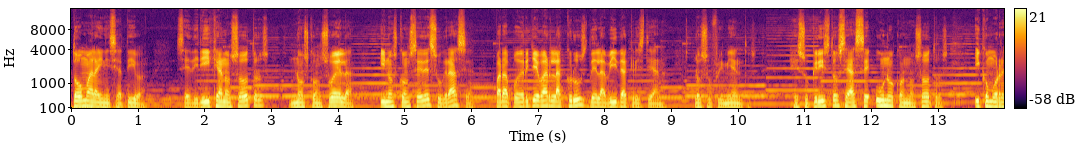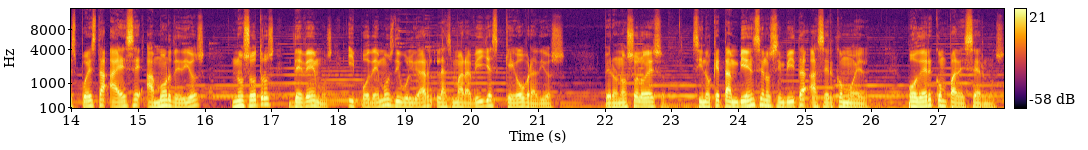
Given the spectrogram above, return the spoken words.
toma la iniciativa, se dirige a nosotros, nos consuela y nos concede su gracia para poder llevar la cruz de la vida cristiana, los sufrimientos Jesucristo se hace uno con nosotros y como respuesta a ese amor de Dios, nosotros debemos y podemos divulgar las maravillas que obra Dios. Pero no solo eso, sino que también se nos invita a ser como Él, poder compadecernos,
